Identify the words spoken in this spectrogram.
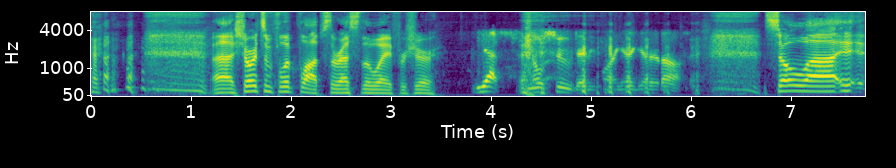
have. Uh, shorts and flip flops the rest of the way for sure. yes, no suit anymore. I gotta get it off. So, uh, i-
